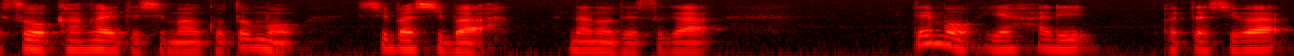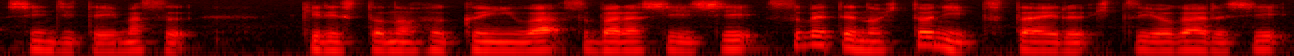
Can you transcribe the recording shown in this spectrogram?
そう考えてしまうこともしばしばなのですがでもやはり私は信じています。キリストの福音は素晴らしいし、すべての人に伝える必要があるし、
